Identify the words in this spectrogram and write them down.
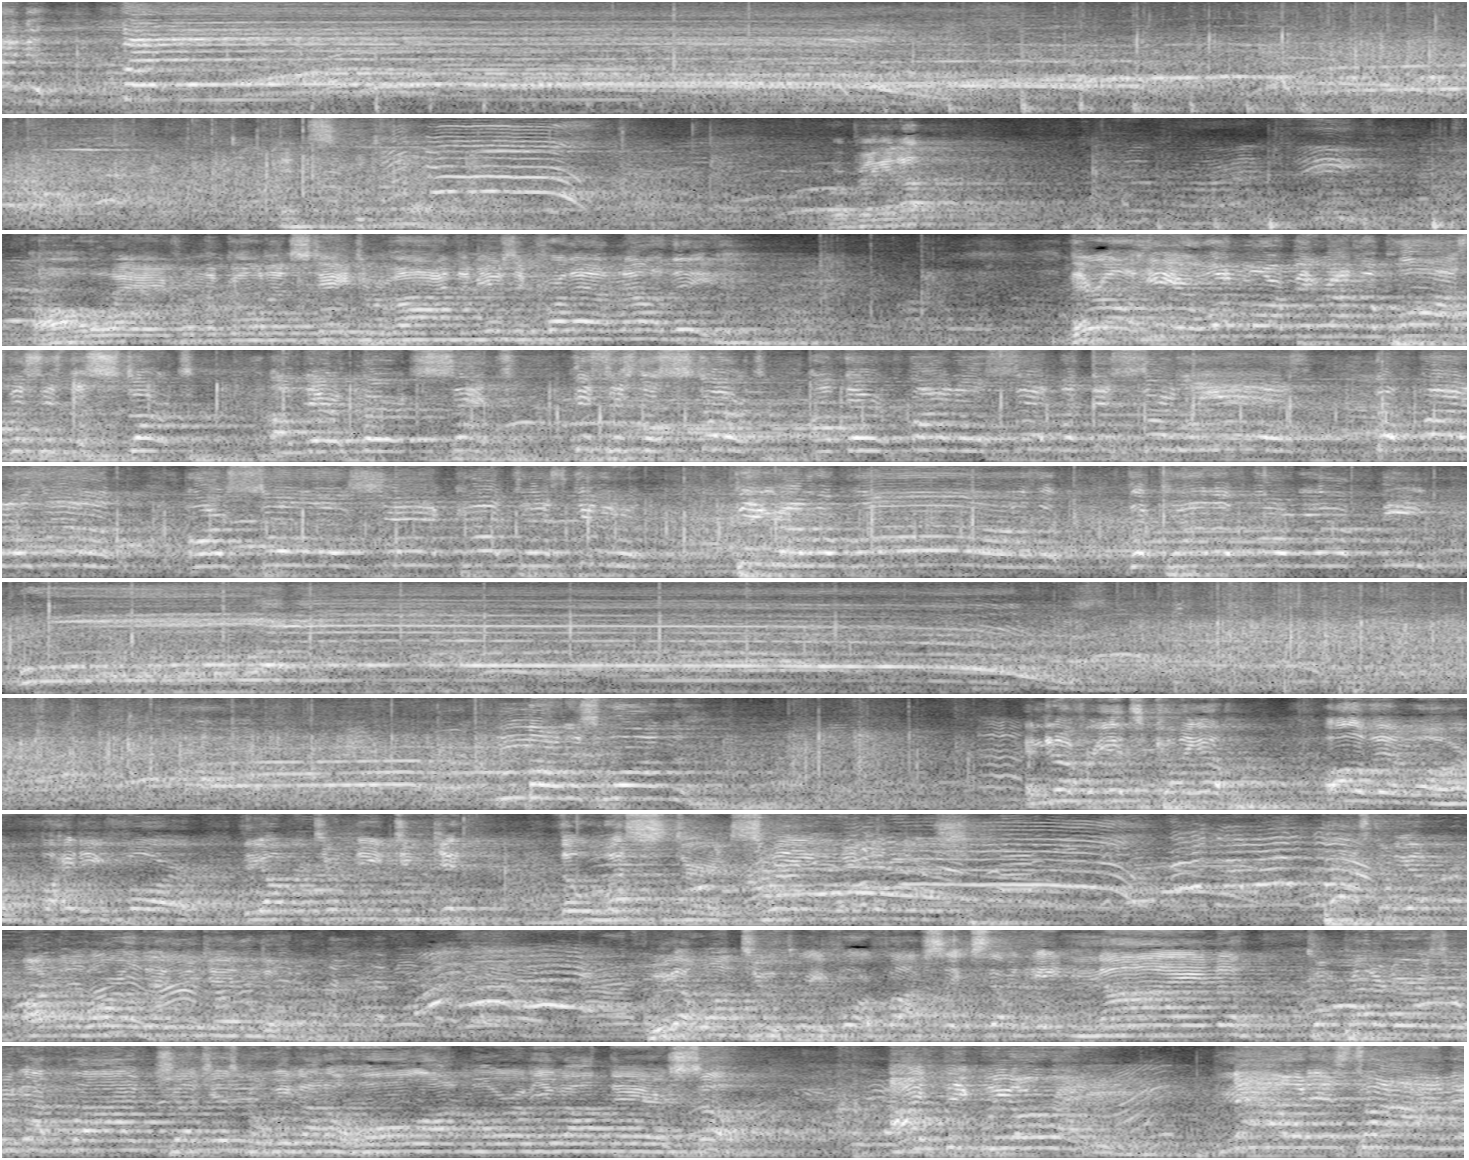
for them, Melody. They're all here. One more big round of applause. This is the start of their third set. This is the start of their final set, but this certainly is the finals of our solo shag contest. Give it a big round of applause. The California Forget, coming up, all of them are fighting for the opportunity to get the Western Swing Weekend Pass coming up on Memorial Day weekend. We got one, two, three, four, five, six, seven, eight, nine competitors. We got five judges, but we got a whole lot more of you out there. So, I think we are ready. Now it is time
